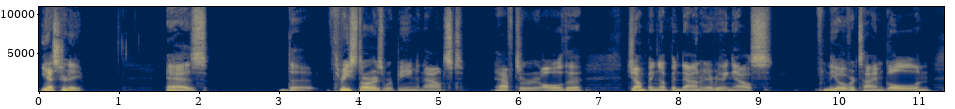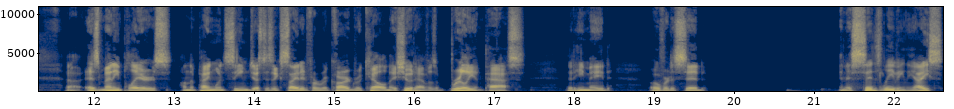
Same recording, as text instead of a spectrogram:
Yesterday, as the three stars were being announced after all the jumping up and down and everything else from the overtime goal and uh, as many players on the Penguins seemed just as excited for Rickard Rakell, and they should have. It was a brilliant pass that he made over to Sid. And as Sid's leaving the ice,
